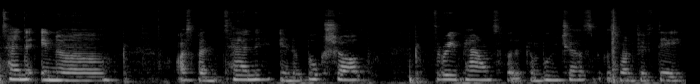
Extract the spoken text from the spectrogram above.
10 in a, I spent 10 in a bookshop, three pounds for the kombuchas because 150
